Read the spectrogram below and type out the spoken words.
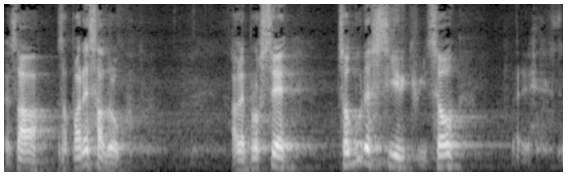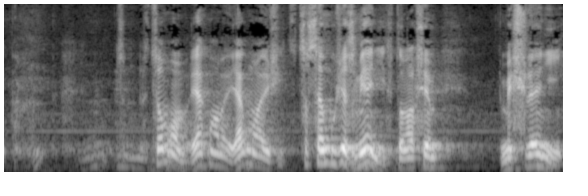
za, za 50 roků. Ale prostě, co bude s církví? Co, co mám, jak, máme, jak máme žít? Co se může změnit v tom našem myšlení?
